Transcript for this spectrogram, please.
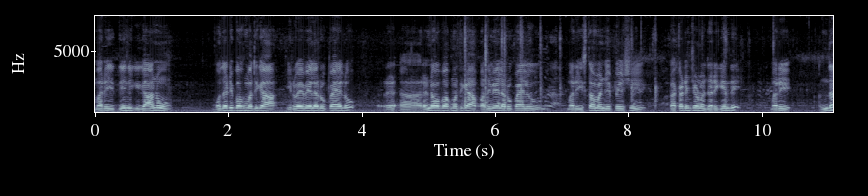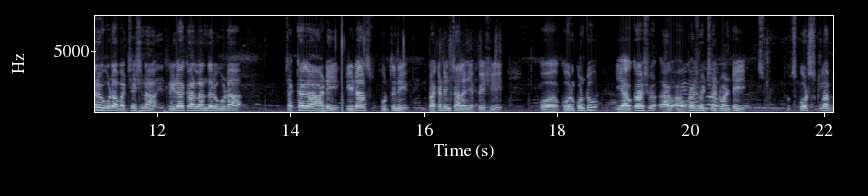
మరి దీనికి గాను మొదటి బహుమతిగా ఇరవై వేల రూపాయలు రెండవ బహుమతిగా పదివేల రూపాయలు మరి ఇస్తామని చెప్పేసి ప్రకటించడం జరిగింది. మరి అందరూ కూడా వచ్చేసిన క్రీడాకారులందరూ కూడా చక్కగా ఆడి క్రీడా స్ఫూర్తిని ప్రకటించాలని చెప్పేసి కో- కోరుకుంటూ ఈ అవకాశం అవకాశం ఇచ్చినటువంటి స్పోర్ట్స్ క్లబ్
